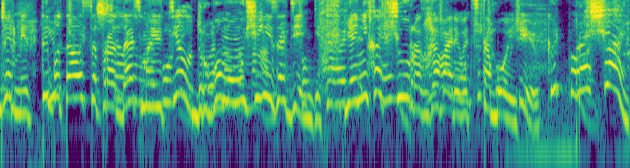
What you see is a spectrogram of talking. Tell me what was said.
Джерми, ты пытался продать мое тело другому мужчине за деньги. Я не хочу разговаривать с тобой. Прощай.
